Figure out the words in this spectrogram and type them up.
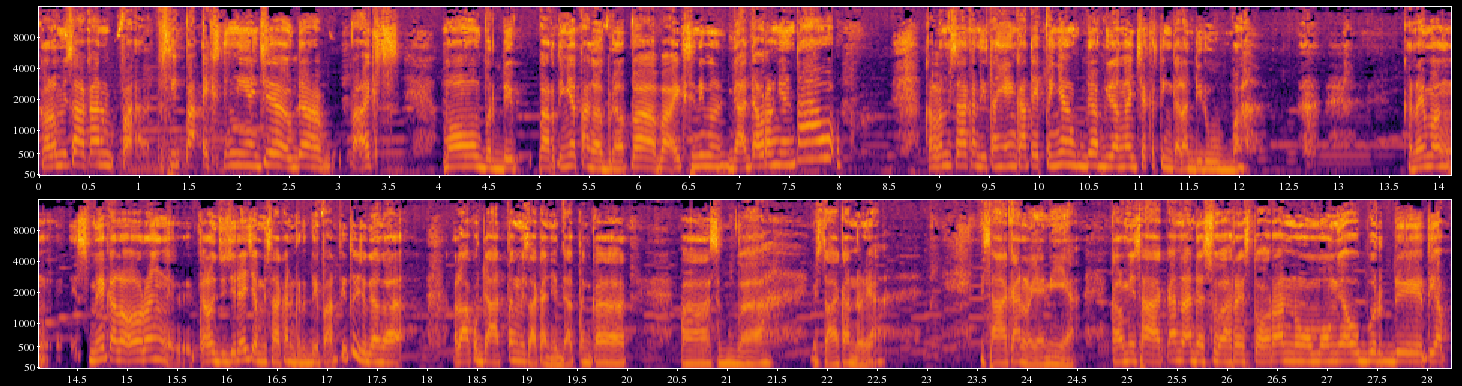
Kalau misalkan pak si pak X ini aja udah pak X mau birthday partinya tanggal berapa pak X ini nggak ada orang yang tahu. Kalau misalkan ditanyain KTP-nya udah bilang aja ketinggalan di rumah. Karena emang sebenarnya kalau orang kalau jujur aja misalkan birthday party itu juga nggak kalau aku datang misalkan ya datang ke uh, sebuah misalkan loh ya misalkan loh ya ini ya. Kalau misalkan ada sebuah restoran ngomongnya over di tiap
